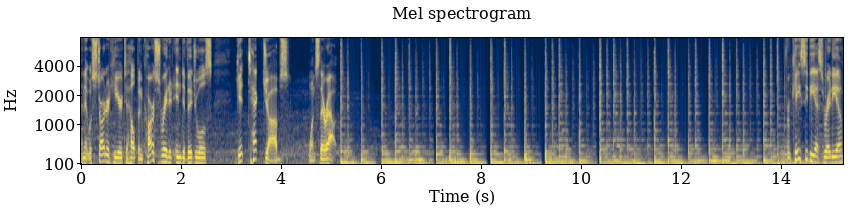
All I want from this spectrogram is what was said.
and it was started here to help incarcerated individuals get tech jobs once they're out. From KCBS Radio,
